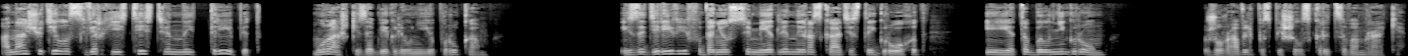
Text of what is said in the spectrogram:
Она ощутила сверхъестественный трепет, мурашки забегали у нее по рукам. Из-за деревьев донесся медленный раскатистый грохот, и это был не гром. Журавль поспешил скрыться во мраке.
